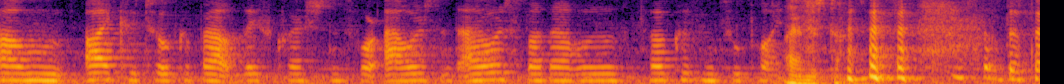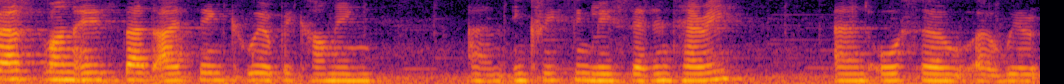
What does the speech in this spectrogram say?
Um, I could talk about these questions for hours and hours, but I will focus on two points. I understand. so the first one is that I think we're becoming um, increasingly sedentary, and also uh, we're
